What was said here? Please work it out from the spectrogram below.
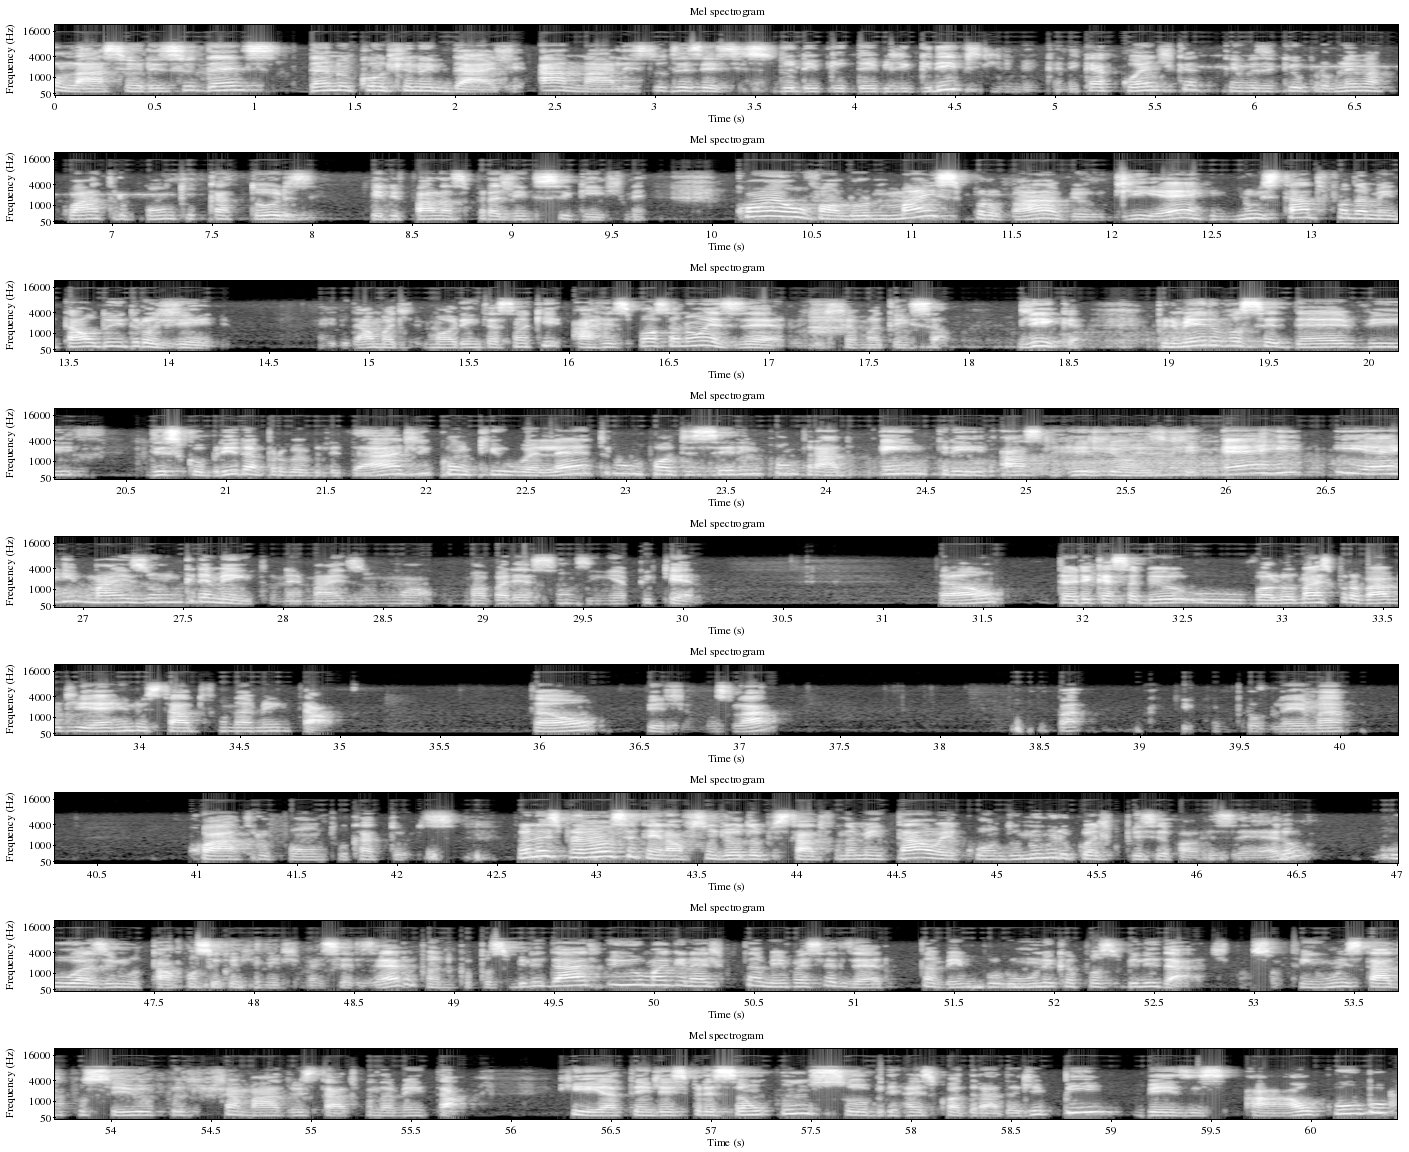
Olá, senhores estudantes. Dando continuidade à análise dos exercícios do livro David Griffith de Mecânica Quântica, temos aqui o problema 4.14, que ele fala para a gente o seguinte, né? Qual é o valor mais provável de R no estado fundamental do hidrogênio? Ele dá uma, uma orientação aqui, a resposta não é zero, ele chama atenção. Dica, primeiro você deve descobrir a probabilidade com que o elétron pode ser encontrado entre as regiões de R e R mais um incremento, né? mais uma, uma variaçãozinha pequena. Então, então, ele quer saber o valor mais provável de R no estado fundamental. Então, vejamos lá. Opa, aqui com o problema 4.14. Então, nesse problema você tem lá a função de do estado fundamental é quando o número quântico principal é zero, o azimutal, consequentemente, vai ser zero, que é a única possibilidade, e o magnético também vai ser zero, também por única possibilidade. Então, só tem um estado possível chamado estado fundamental, que atende à expressão 1 sobre raiz quadrada de π vezes a ao cubo.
